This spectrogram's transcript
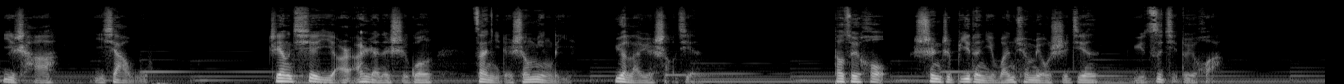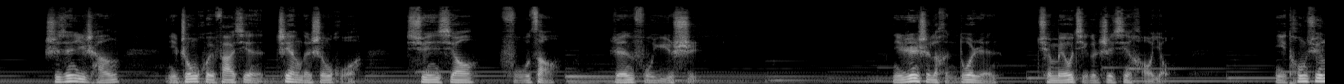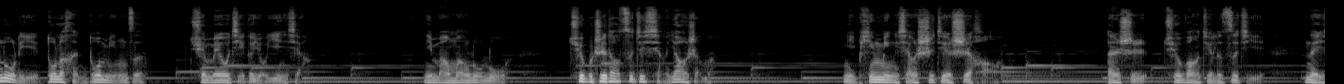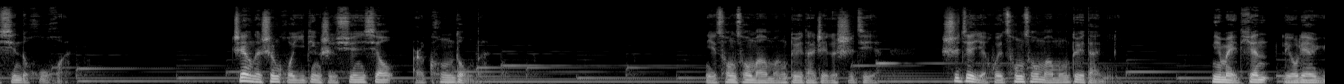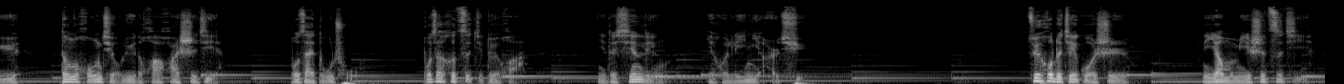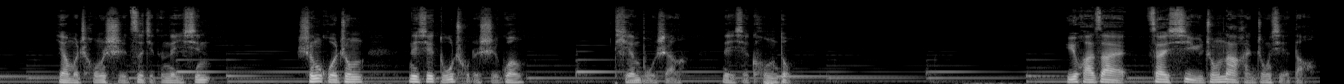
一茶，一下午。这样惬意而安然的时光，在你的生命里越来越少见。到最后，甚至逼得你完全没有时间与自己对话。时间一长，你终会发现，这样的生活，喧嚣浮躁，人浮于事。你认识了很多人，却没有几个知心好友；你通讯录里多了很多名字，却没有几个有印象。你忙忙碌碌，却不知道自己想要什么。你拼命向世界示好，但是却忘记了自己内心的呼唤。这样的生活一定是喧嚣而空洞的。你匆匆忙忙对待这个世界，世界也会匆匆忙忙对待你。你每天流连于灯红酒绿的花花世界，不再独处，不再和自己对话，你的心灵也会离你而去。最后的结果是，你要么迷失自己，要么重拾自己的内心。生活中那些独处的时光，填补上那些空洞。余华在《在细雨中呐喊》中写道。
